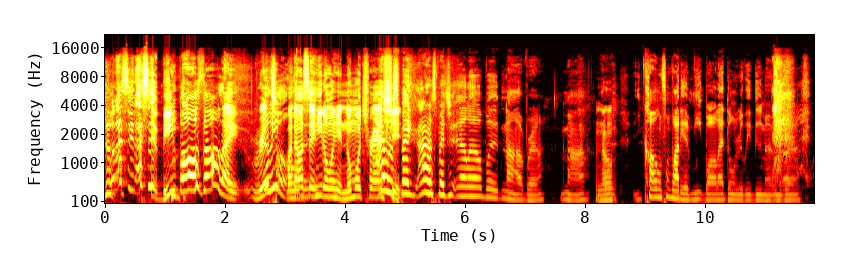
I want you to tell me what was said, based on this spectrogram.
Well, I said I said meatballs, dog. Like really? My dog said he don't want to hear no more trash I shit. respect, I respect you, LL, but nah, bro, nah. No. You calling somebody a meatball, that don't really do nothing, bro.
